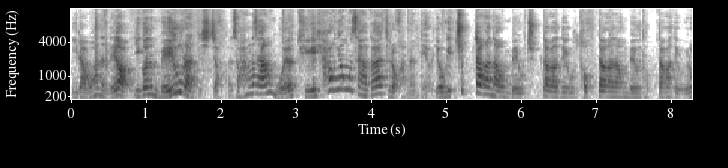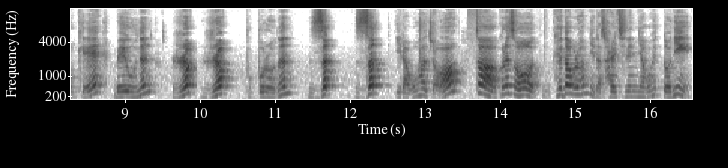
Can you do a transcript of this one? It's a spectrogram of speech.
이라고 하는데요. 이거는 매우란 뜻이죠. 그래서 항상 뭐예요? 뒤에 형용사가 들어가면 돼요. 여기 춥다가 나오면 매우 춥다가 되고 덥다가 나오면 매우 덥다가 되고 이렇게 매우는 럽, 럽 북부로는 z z 이라고 하죠. 자, 그래서 대답을 합니다. 잘 지냈냐고 했더니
